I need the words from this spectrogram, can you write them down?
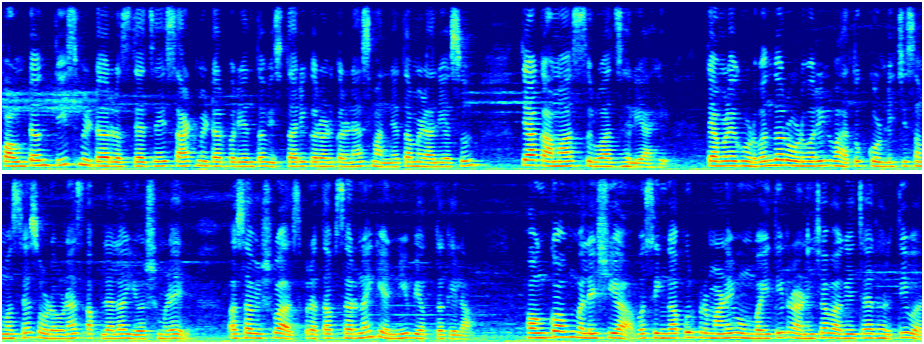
फाउंटन तीस मीटर रस्त्याचे साठ मीटरपर्यंत विस्तारीकरण करण्यास मान्यता मिळाली असून त्या कामास सुरुवात झाली आहे. त्यामुळे घोडबंदर रोडवरील वाहतूक कोंडीची समस्या सोडवण्यास आपल्याला यश मिळेल असा विश्वास प्रताप सरनाईक यांनी व्यक्त केला. हाँगकाँग मलेशिया व सिंगापूरप्रमाणे मुंबईतील राणीच्या बागेच्या धर्तीवर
